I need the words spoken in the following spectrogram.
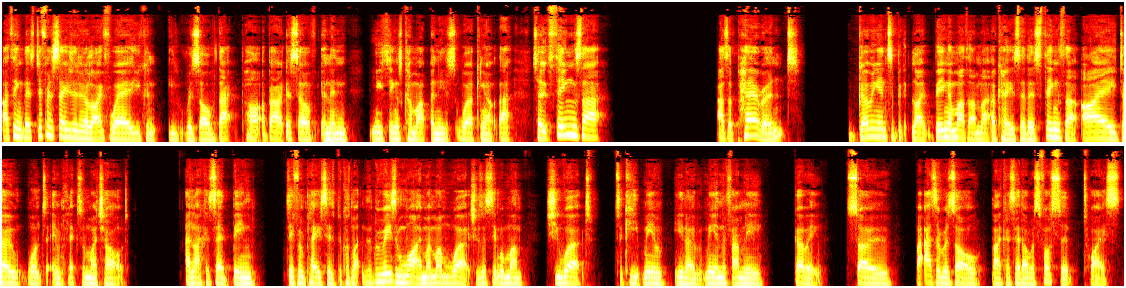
I think there's different stages in your life where you can resolve that part about yourself and then new things come up and it's working out that. So things that as a parent, going into like being a mother, I'm like, okay, so there's things that I don't want to inflict on my child. And like I said, being different places because my, the reason why my mum worked, she was a single mum. She worked to keep me, you know, me and the family going. So, but as a result, like I said, I was fostered twice.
